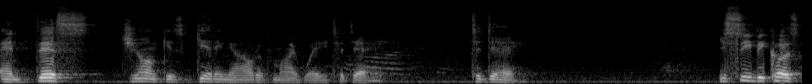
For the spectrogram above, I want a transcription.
And this junk is getting out of my way today. Today. You see, because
